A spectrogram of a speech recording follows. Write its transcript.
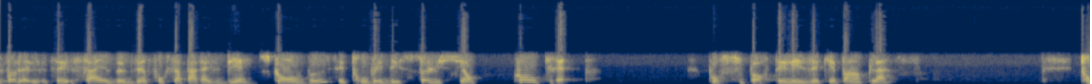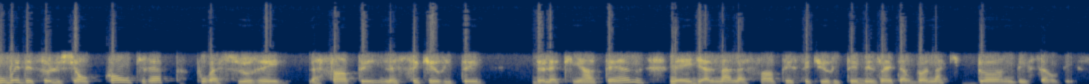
c'est pas cesse de dire faut que ça paraisse bien. Ce qu'on veut, c'est trouver des solutions concrètes pour supporter les équipes en place, trouver des solutions concrètes pour assurer la santé, la sécurité de la clientèle, mais également la santé, sécurité des intervenants qui donnent des services.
